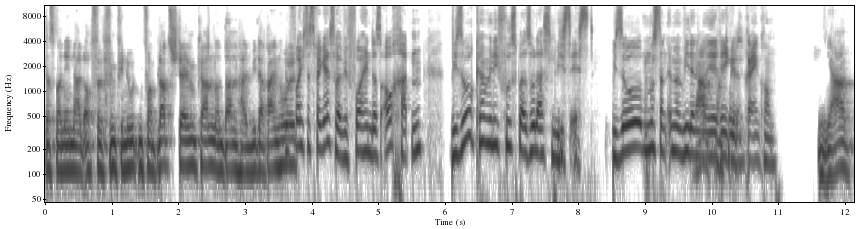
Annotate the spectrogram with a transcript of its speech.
dass man ihn halt auch für fünf Minuten vom Platz stellen kann und dann halt wieder reinholt. Bevor ich das vergesse, weil wir vorhin das auch hatten, wieso können wir nicht Fußball so lassen, wie es ist? Wieso muss dann immer wieder eine ja, neue Regel reinkommen? Ja,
